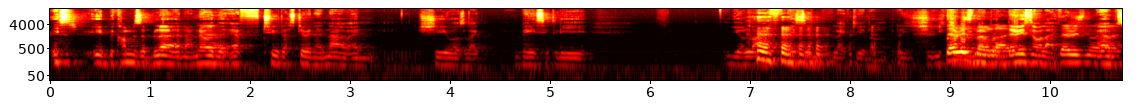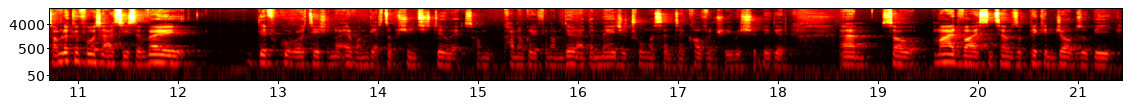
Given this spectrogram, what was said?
it's it becomes a blur, and I know Yeah. the F two that's doing it now, and she was like basically. Your life isn't like you know. You, you There can't no life. There is no life. There is no Um, life. so I'm looking forward to IT. It's a very difficult rotation. Not everyone gets the opportunity to do it. So I'm kind of grateful. I'm doing it at the major trauma center in Coventry, which should be good. Um, so my advice in terms of picking jobs would be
